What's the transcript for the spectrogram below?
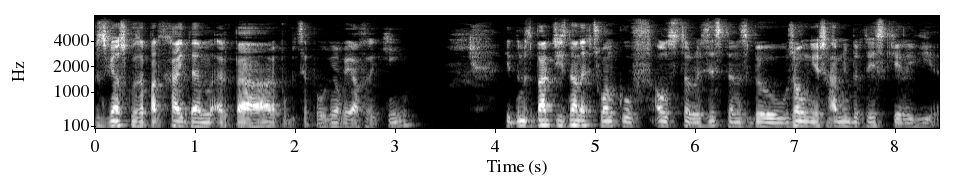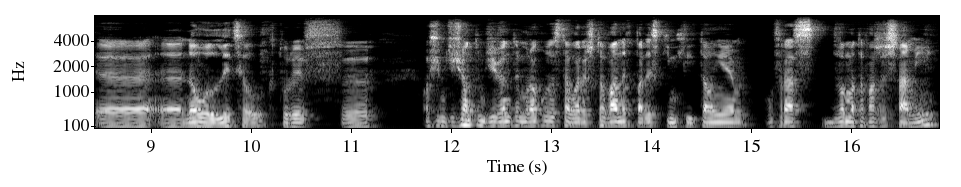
w związku z apartheidem RPA, Republice Południowej Afryki. Jednym z bardziej znanych członków Ulster Resistance był żołnierz armii brytyjskiej e, Noel Little, który w 1989 roku został aresztowany w paryskim Hiltonie wraz z dwoma towarzyszami,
